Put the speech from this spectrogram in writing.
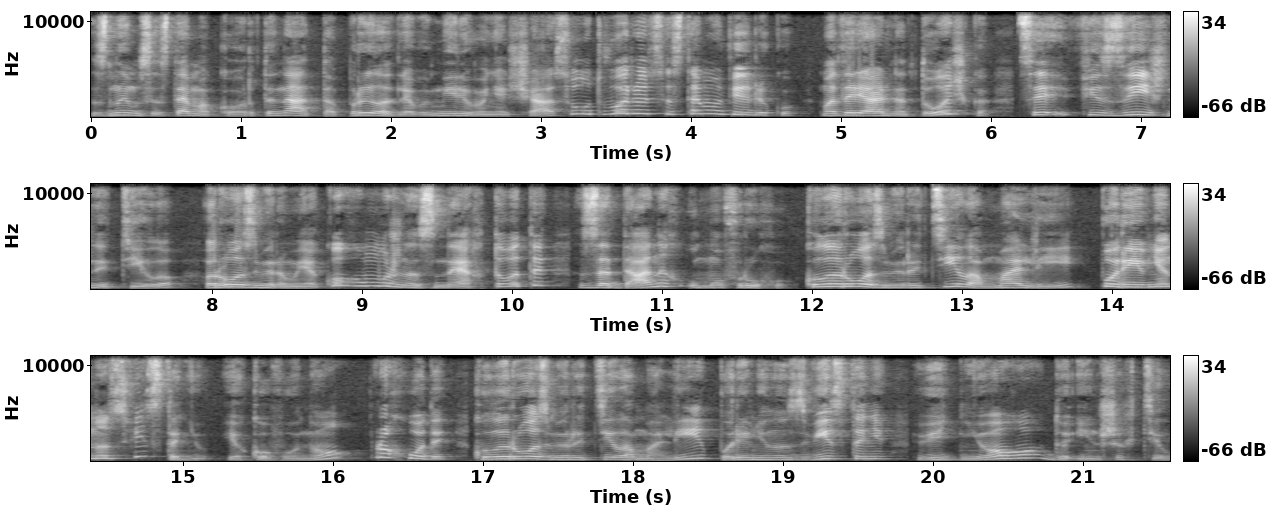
з ним система координат та прилад для вимірювання часу утворюють систему відліку. Матеріальна точка це фізичне тіло, розмірами якого можна знехтувати за даних умов руху. Коли розміри тіла малі порівняно з відстанню, яку воно проходить, коли розміри тіла малі порівняно з відстані від нього до інших тіл.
